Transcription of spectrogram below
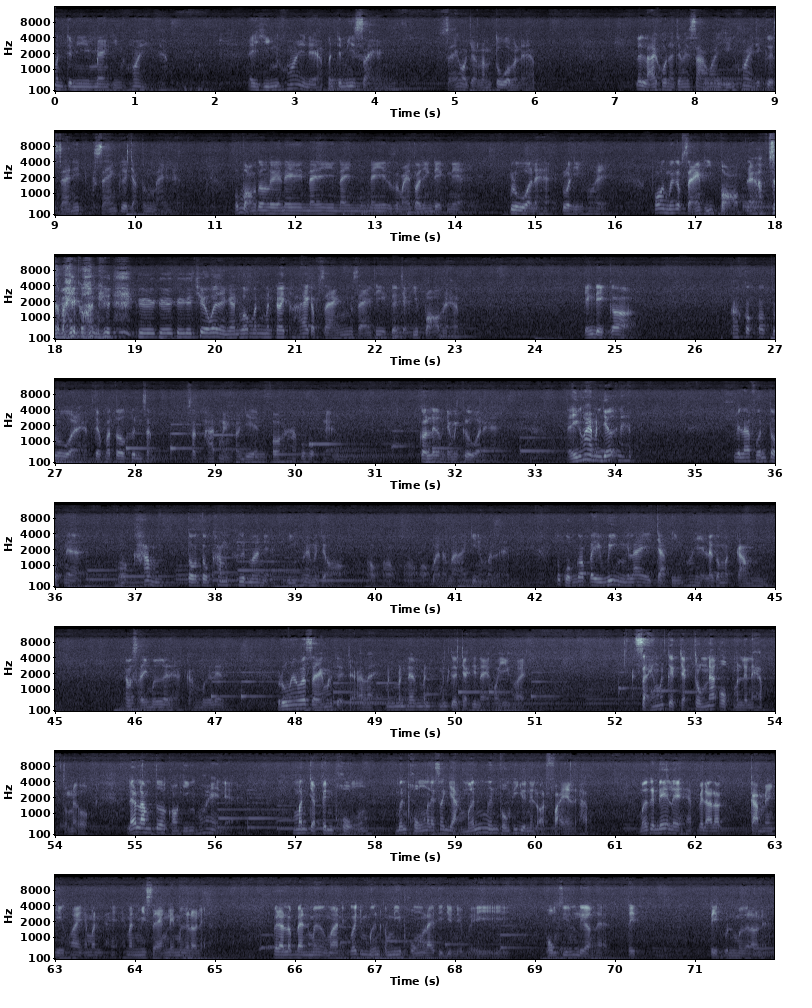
มันจะมีแมงหิ่งห้อยนะครับ ไอหิงห้อยเนี่ยครับมันจะมีแสงแสงออกจากลำตัวมันนะครับและหลายคนอาจจะไม่ทราบว่าหิงห้อยที่เกิดแสงนี่แสงเกิดจากตรงไหนนะครับผมบอกตรงเลยในในในในสมัยตอนยังเด็กเนี่ย กลัวนะฮะกลัวหิงห้อยเพราะมันเหมือนกับแสงผีปอบนะครับสมัยก่อนคือคือคือเชื่อว่าอย่างนั้นเพราะมันมันคล้ายๆกับแสงแสงที่เกิดจากผีปอบนะครับยังเด็กก็ก็ก็กลัวนะครับแต่พอโตขึ้นสักสักพักหนึ่งตอนเย็นปห้าปหกเนี่ย ก็เริ่มจะไม่กลัวนะฮะแต่ยิงห้อยมันเยอะนะครับ เวลาฝนตกเนี่ยพอค่ำโตโตค่ำคืนมาเนี่ยยิงห้อยมันจะออกออกออกออกออกมาทำมาหากินของมันแล้วพวกผมก็ไปวิ่งไล่จับยิงห้อยแล้วก็มากำเอามาใส่มือนะครับกำมือเล่น รู้ไหมว่าแสงมันเกิดจากอะไร มันมันมันมันเกิดจากที่ไหนของหิงห้อยแสงมันเกิดจากตรงหน้าอกมันเลยนะครับ ตรงหน้าอก แล้วลำตัวของหิงห้อยเนี่ย มันจะเป็นผงเหมือนผงอะไรสักอย่างเหมือนเหมือนผงที่อยู่ในหลอดไฟนะครับ เหมือนกันเด้เลยครับเวลาเรากำแมงหิ้งห้อยให้มันให้ให้มันมีแสงในมือเราเนี่ย เวลาเราแบนมือออกมาเนี่ยก็จะเหมือนกับมีผงอะไรติดอยู่ในผงสีเหลืองนะติดติดบนมือเราเนี่ย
